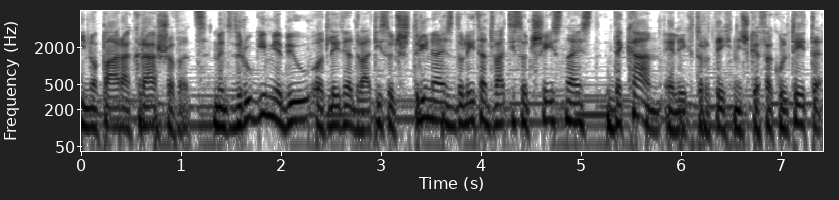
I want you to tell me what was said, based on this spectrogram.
in opara Krašovec. Med drugim je bil od leta 2013 do leta 2016 dekan elektrotehnične fakultete.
